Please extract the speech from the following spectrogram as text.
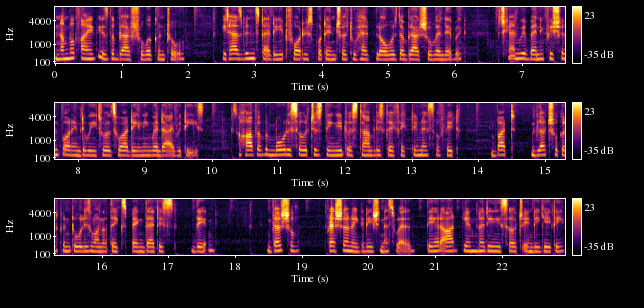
Number 5 is the blood sugar control. It has been studied for its potential to help lower the blood sugar level, which can be beneficial for individuals who are dealing with diabetes. So, however, more research is needed to establish the effectiveness of it. But blood sugar control is one of the aspects that is there. Blood sugar pressure regulation as well. There are preliminary research indicating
